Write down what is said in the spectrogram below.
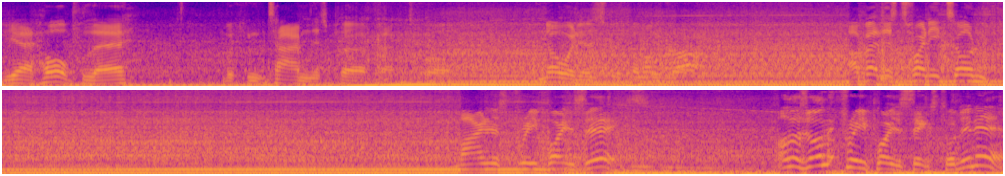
yeah, hopefully we can time this perfect, but no it is. we probably won't. I bet there's 20 ton. Minus 3.6. Oh, there's only 3.6 ton in it.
